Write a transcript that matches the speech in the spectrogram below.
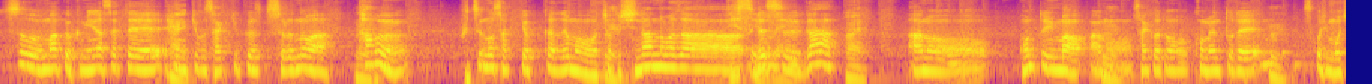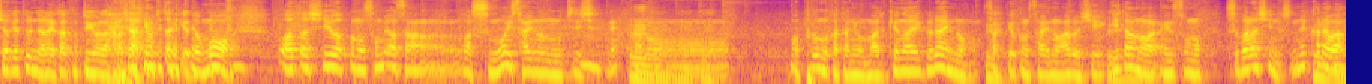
つをうまく組み合わせて編曲、作曲するのは多分、普通の作曲家でもちょっと至難の技ですが、はい。あの本当にまああの、先ほどのコメントで少し持ち上げてるんじゃないかというような話ありましたけれども 私はこの染谷さんはすごい才能の持ち主でね、あのまあ、プロの方にも負けないぐらいの作曲の才能あるし、ギターの演奏も素晴らしいんですね。彼は、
